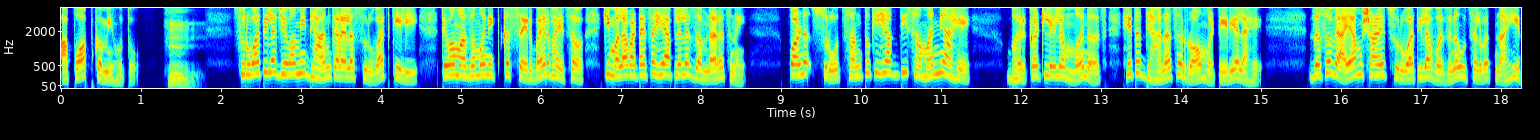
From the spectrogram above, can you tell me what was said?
आपोआप कमी होतो. हम्म. सुरुवातीला जेव्हा मी ध्यान करायला सुरुवात केली तेव्हा माझं मन इतकं सैरबाहेर व्हायचं की मला वाटायचं हे आपल्याला जमणारच नाही. पण स्रोत सांगतो की हे अगदी सामान्य आहे. भरकटलेलं मनच हे तर ध्यानाचं रॉ मटेरियल आहे. जसं व्यायामशाळेत सुरुवातीला वजनं उचलवत नाहीत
